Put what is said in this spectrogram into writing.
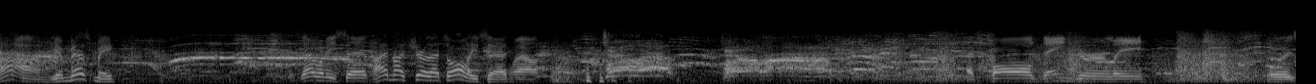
uh-uh, you missed me. Is that what he said? I'm not sure that's all he said. Well, Kill him! Kill him! That's Paul Dangerly, who is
